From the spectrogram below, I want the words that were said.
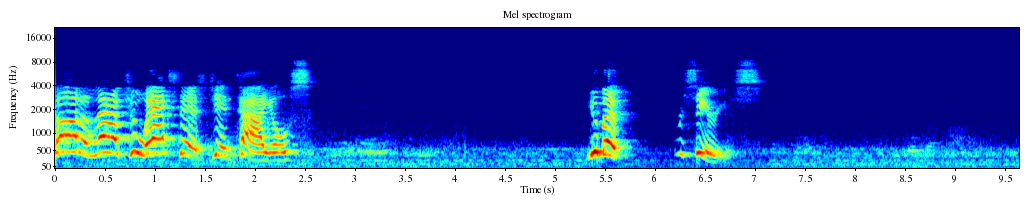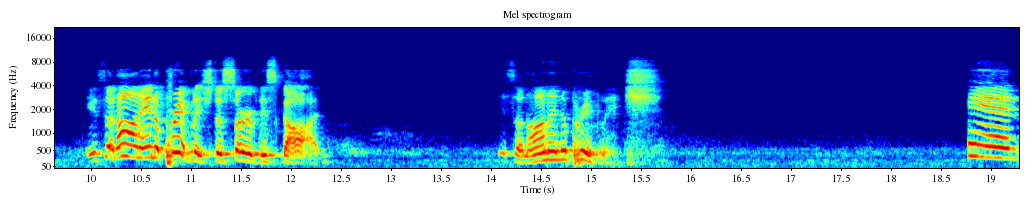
God allowed you access, Gentiles. You better be serious. It's an honor and a privilege to serve this God. It's an honor and a privilege. And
